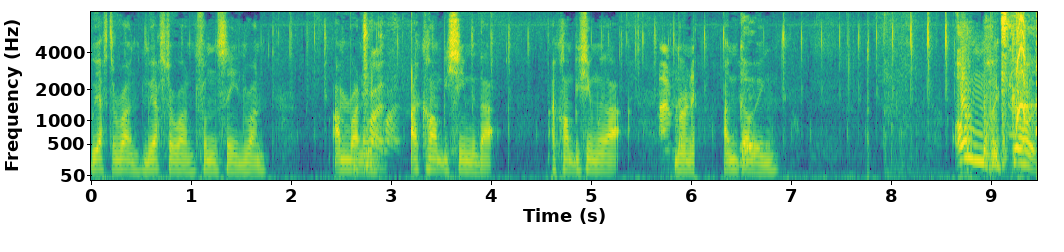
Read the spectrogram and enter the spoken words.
We have to run. We have to run from the scene. Run. I'm running. Bro. I can't be seen with that. I can't be seen with that. I'm No, running. I'm going. Oh my god!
